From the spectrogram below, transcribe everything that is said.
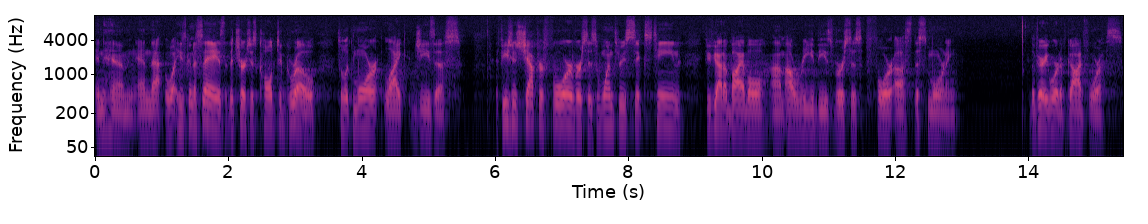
in him. And that what he's going to say is that the church is called to grow to look more like Jesus. Ephesians chapter 4, verses 1 through 16. If you've got a Bible, um, I'll read these verses for us this morning. The very word of God for us.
